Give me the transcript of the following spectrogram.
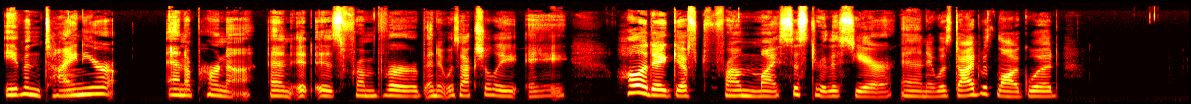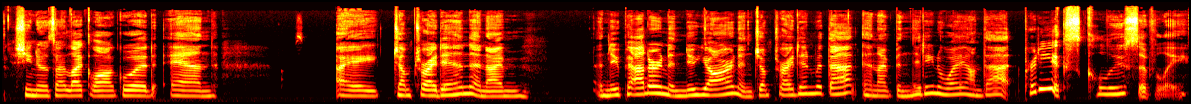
even tinier Annapurna, and it is from Verb, and it was actually a holiday gift from my sister this year, and it was dyed with logwood. She knows I like logwood, and I jumped right in, and I'm a new pattern and new yarn, and jumped right in with that, and I've been knitting away on that pretty exclusively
